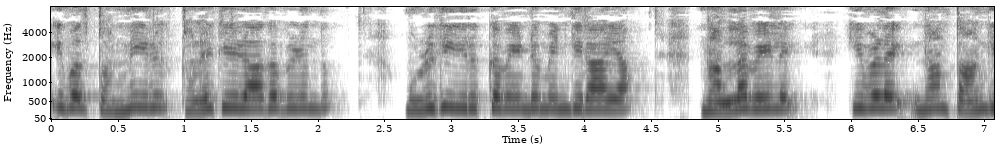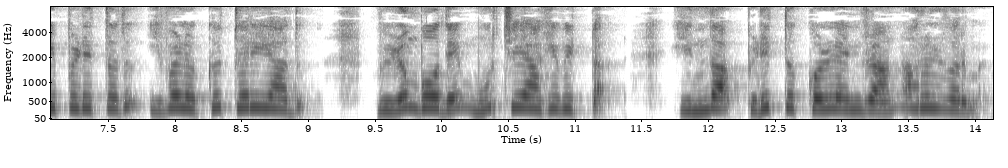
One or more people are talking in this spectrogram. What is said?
இவள் தண்ணீரில் தலைகீழாக விழுந்து முழுகி இருக்க வேண்டும் என்கிறாயா? நல்ல வேளை இவளை நான் தாங்கி பிடித்தது இவளுக்கு தெரியாது. விழும்போதே மூர்ச்சையாகிவிட்டாள். இந்தா பிடித்துக்கொள் என்றான் அருள்வர்மன்.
